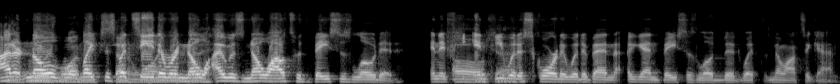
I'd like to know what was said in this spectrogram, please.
I don't know, won, like, like, but see, there were no. I was no outs with bases loaded, and if he, Oh, and he would have scored, it would have been again bases loaded with no outs again.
